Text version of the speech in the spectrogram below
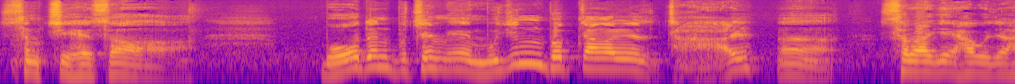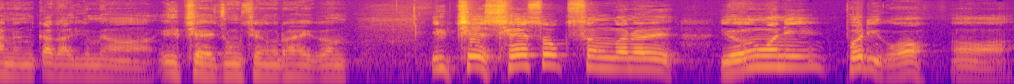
성취해서 모든 부처님의 무진 법장을 잘 어, 설하게 하고자 하는 까닭이며 일체 중생으로 하여금 일체 세속 성건을 영원히 버리고 어,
